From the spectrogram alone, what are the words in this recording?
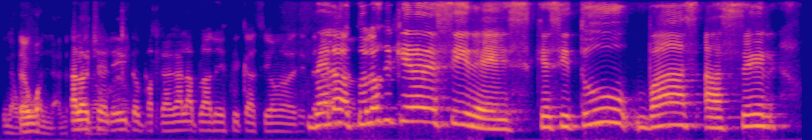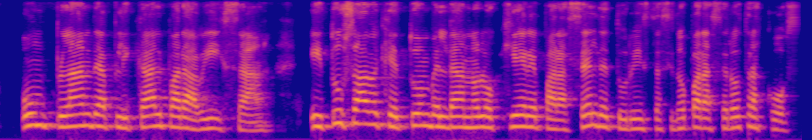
Y la voy a guardar. a los chelitos para que haga la planificación. A ver si te Velo, la- tú lo que quieres decir es que si tú vas a hacer un plan de aplicar para visa y tú sabes que tú en verdad no lo quieres para hacer de turista, sino para hacer otras cosas,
